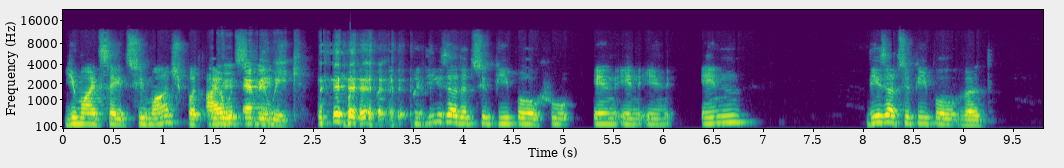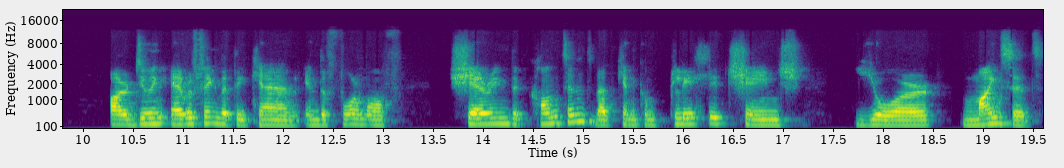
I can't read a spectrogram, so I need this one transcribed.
You might say too much, but every, I would say, every week. but, but these are the two people who, in in in in, these are two people that are doing everything that they can in the form of sharing the content that can completely change your mindset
